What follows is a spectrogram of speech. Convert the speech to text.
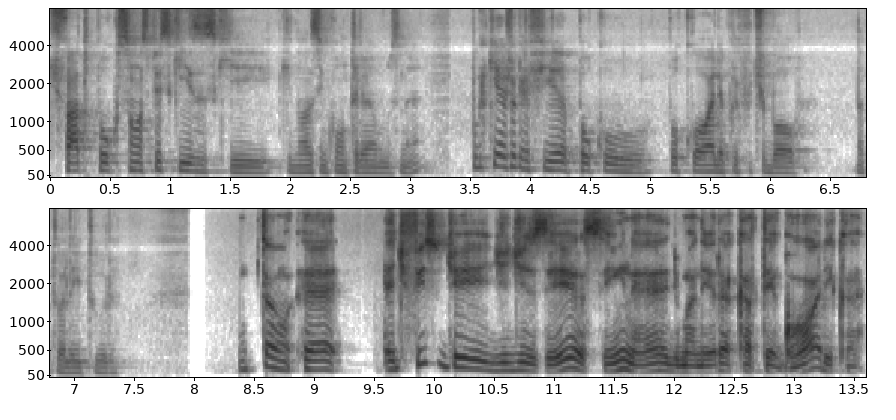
de fato pouco são as pesquisas que, que nós encontramos, né. Por que a geografia pouco, pouco olha para o futebol na tua leitura? Então, é, é difícil de, de dizer assim, né, de maneira categórica,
